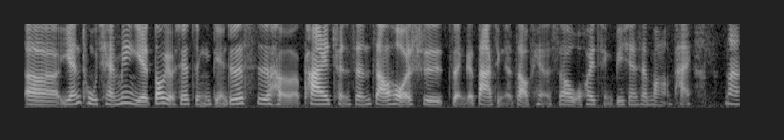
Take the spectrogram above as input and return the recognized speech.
呃，沿途前面也都有些景点，就是适合拍全身照或者是整个大景的照片的时候，我会请 B 先生帮我拍。那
